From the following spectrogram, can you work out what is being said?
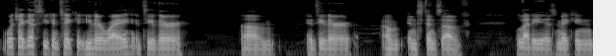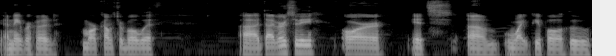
which I guess you can take it either way. It's either um it's either um instance of Letty is making a neighborhood more comfortable with uh, diversity, or it's um, white people who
